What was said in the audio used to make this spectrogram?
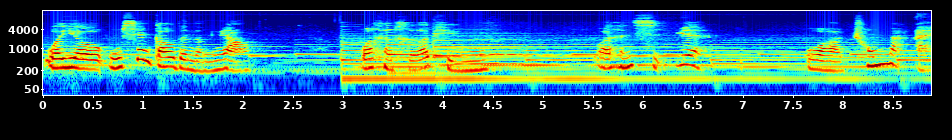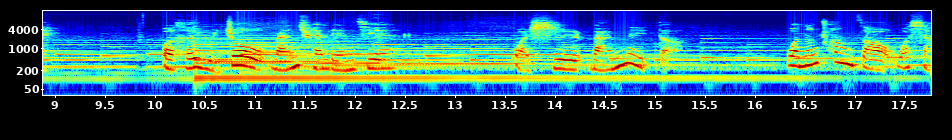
我有无限高的能量。我很和平。我很喜悦。我充满爱。我和宇宙完全连接。我是完美的。我能创造我想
